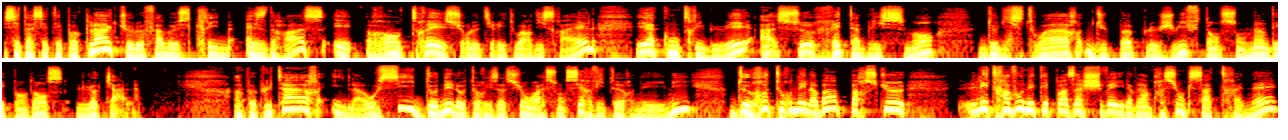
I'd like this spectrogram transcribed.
C'est à cette époque-là que le fameux scribe Esdras est rentré sur le territoire d'Israël et a contribué à ce rétablissement de l'histoire du peuple juif dans son indépendance locale. Un peu plus tard, il a aussi donné l'autorisation à son serviteur Néhémie de retourner là-bas parce que les travaux n'étaient pas achevés, il avait l'impression que ça traînait,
